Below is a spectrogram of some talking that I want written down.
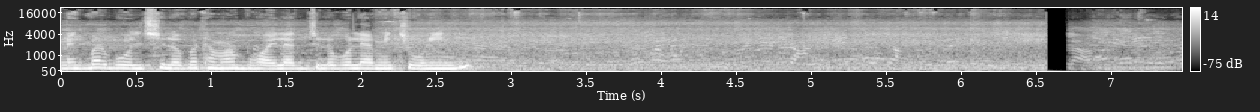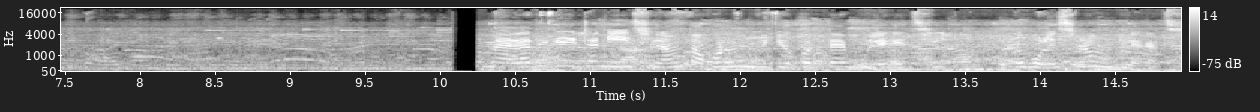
অনেকবার বলছিল বাট আমার ভয় লাগছিল বলে আমি চড়িনি। নিয়েছিলাম, তখন ভিডিও করতে ভুলে গেছি। তো বলেছিলাম ভুলে গেছি।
